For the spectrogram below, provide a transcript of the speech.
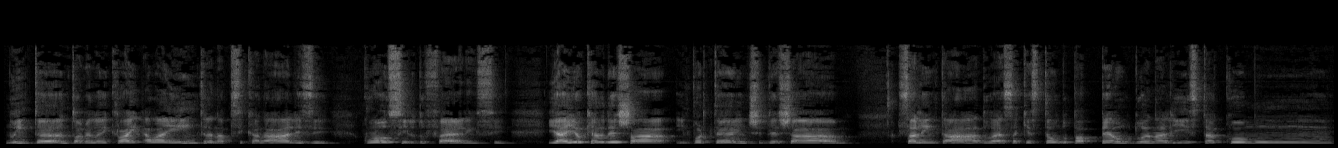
No entanto, a Melanie Klein ela entra na psicanálise com o auxílio do Ferenc. E aí eu quero deixar importante, deixar salientado essa questão do papel do analista como um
